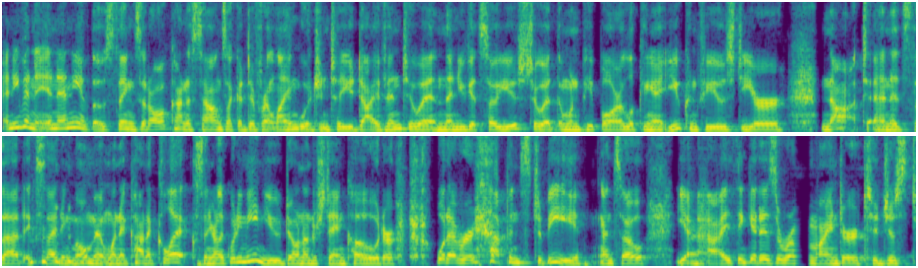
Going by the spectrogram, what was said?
And even in any of those things, it all kind of sounds like a different language until you dive into it, and then you get so used to it that when people are looking at you confused, you're not. And it's that exciting moment when it kind of clicks, and you're like, "What do you mean you don't understand code or whatever it happens to be?" And so, yeah, I think it is a reminder to just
